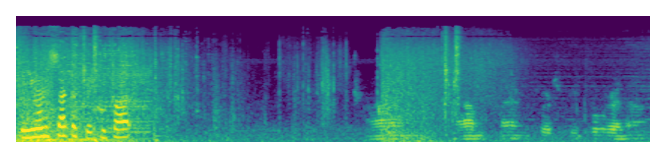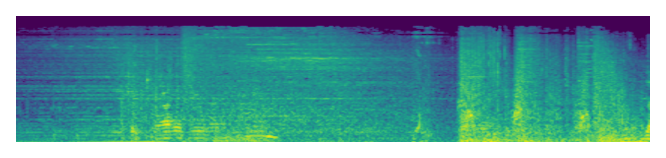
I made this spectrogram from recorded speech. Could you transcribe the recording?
Can you want to stack a 50 pot? Um, I'm first people right now. But probably right. I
